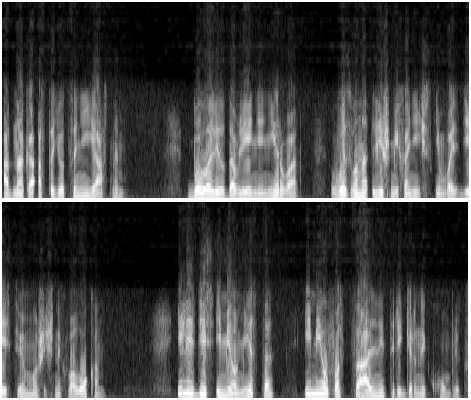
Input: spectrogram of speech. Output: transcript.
Однако остается неясным, было ли сдавление нерва вызвано лишь механическим воздействием мышечных волокон, или здесь имел место и миофасциальный триггерный комплекс.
